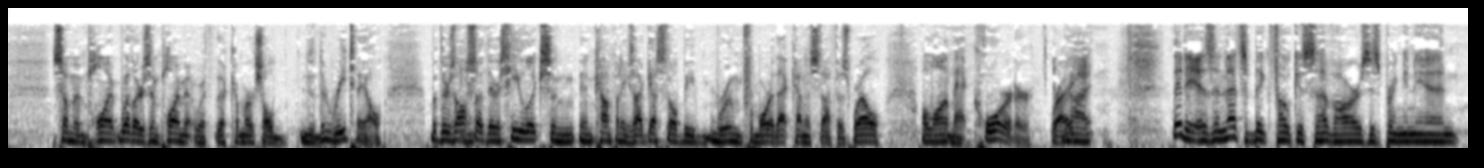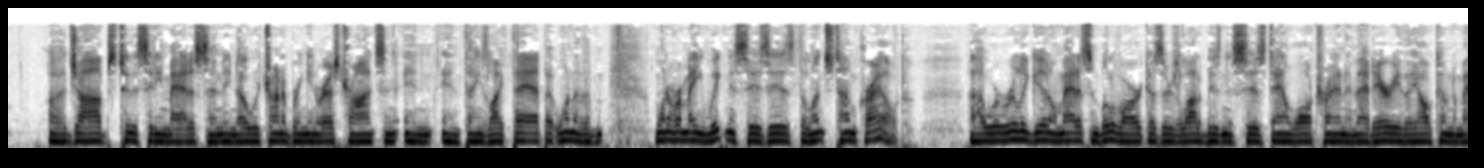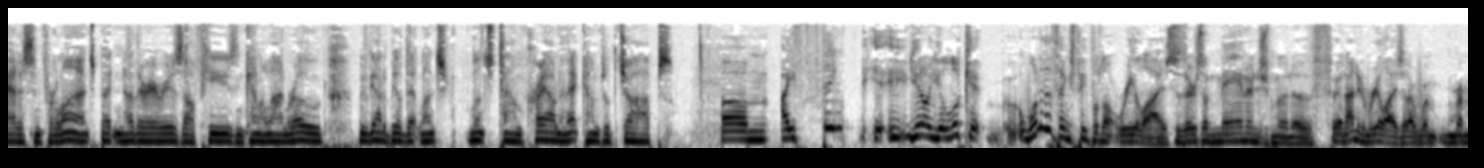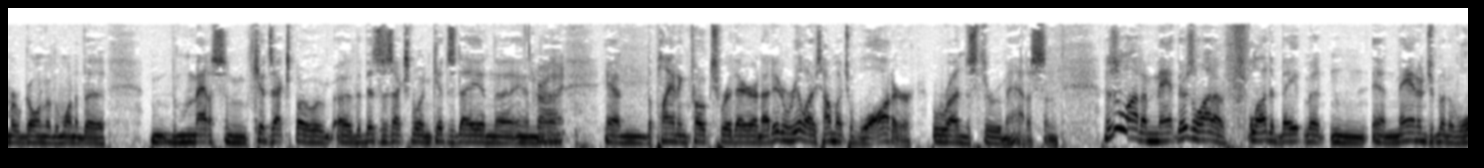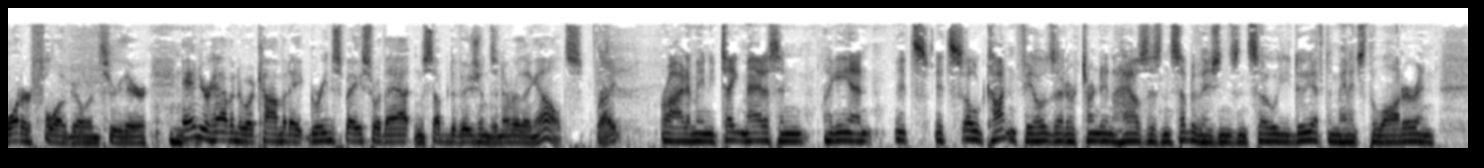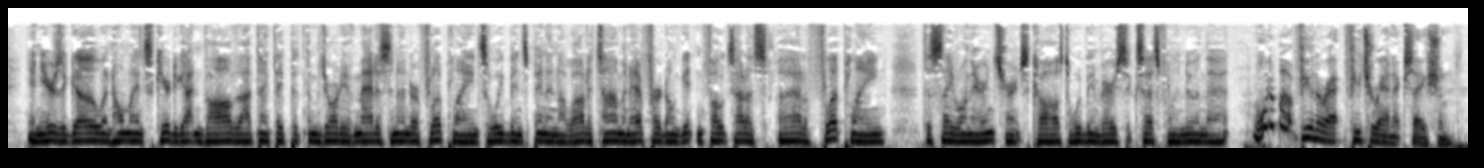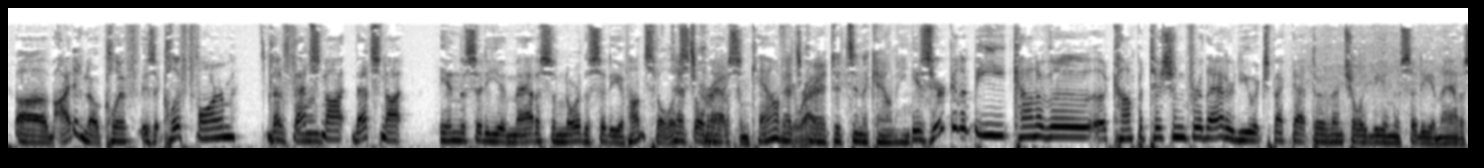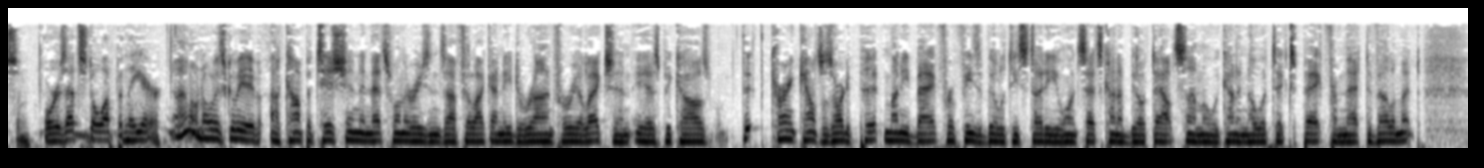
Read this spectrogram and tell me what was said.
some employment. Well, there's employment with the commercial, the retail, but there's also there's Helix and, and companies. I guess there'll be room for more of that kind of stuff as well along that corridor, right? Right. It is, and that's a big focus of ours is bringing in uh, jobs to the city of Madison. You know, we're trying to bring in restaurants and, and, and things like that. But one of the one of our main weaknesses is the lunchtime crowd. Uh, we're really good on Madison Boulevard because there's a lot of businesses down Waltran in that area. They all come to Madison for lunch, but in other areas off Hughes and County Line Road, we've got to build that lunch lunchtime crowd, and that comes with jobs. Um, I think you know you look at one of the things people don't realize is there's a management of, and I didn't realize it. I remember going to the, one of the the Madison Kids Expo, uh, the Business Expo and Kids Day, and the and Right. the, and the planning folks were there, and I didn't realize how much water runs through Madison. There's a lot of man, there's a lot of flood abatement and, and management of water flow going through there, and you're having to accommodate green space with that and subdivisions and everything else, right? Right. I mean, you take Madison again. It's it's old cotton fields that are turned into houses and subdivisions, and so you do have to manage the water. And and years ago, when Homeland Security got involved, I think they put the majority of Madison under a floodplain. So we've been spending a lot of time and effort on getting folks out of out of floodplain to save on their insurance costs, and we've been very successful in doing that. What about future future annexation? Uh, I didn't know Cliff. Is it Cliff Farm? That's Cliff that's Farm. not that's not in the city of Madison nor the city of Huntsville. It's That's still correct. Madison County, That's right? correct. It's in the county. Is there going to be kind of a, a competition for that, or do you expect that to eventually be in the city of Madison, or is that still up in the air? I don't know. It's going to be a, a competition, and that's one of the reasons I feel like I need to run for reelection is because the current council's already put money back for a feasibility study. Once that's kind of built out some, and we kind of know what to expect from that development,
